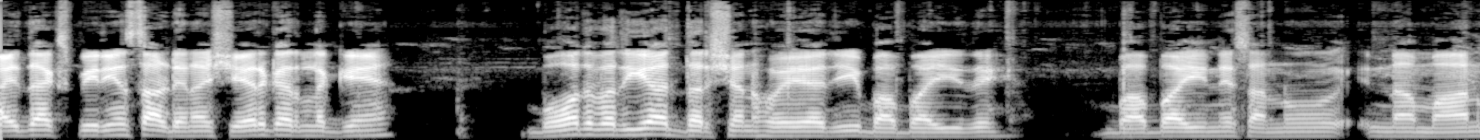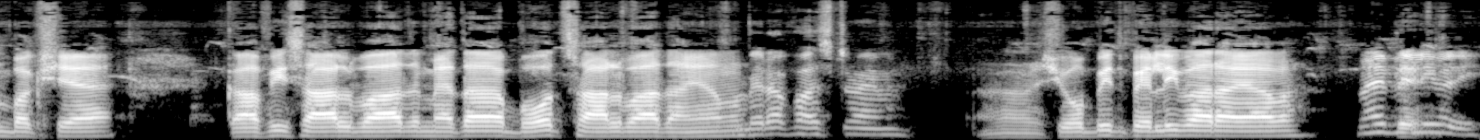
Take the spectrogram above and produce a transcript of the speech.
ਅੱਜ ਦਾ ਐਕਸਪੀਰੀਅੰਸ ਤੁਹਾਡੇ ਨਾਲ ਸ਼ੇਅਰ ਕਰਨ ਲੱਗੇ ਆ। ਬਹੁਤ ਵਧੀਆ ਦਰਸ਼ਨ ਹੋਏ ਆ ਜੀ ਬਾਬਾ ਜੀ ਦੇ। ਬਾਬਾ ਜੀ ਨੇ ਸਾਨੂੰ ਇੰਨਾ ਮਾਣ ਬਖਸ਼ਿਆ। ਕਾਫੀ ਸਾਲ ਬਾਅਦ ਮੈਂ ਤਾਂ ਬਹੁਤ ਸਾਲ ਬਾਅਦ ਆਇਆ ਹਾਂ ਮੇਰਾ ਫਸਟ ਟਾਈਮ ਸ਼ੋਭਿਤ ਪਹਿਲੀ ਵਾਰ ਆਇਆ ਵਾ। ਮੈਂ ਪਹਿਲੀ ਵਾਰੀ।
